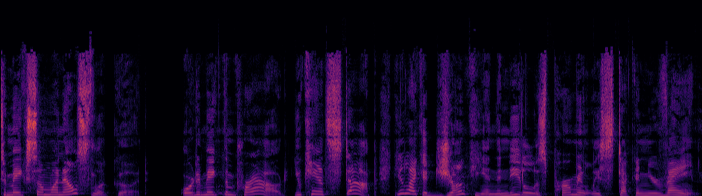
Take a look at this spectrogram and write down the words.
to make someone else look good or to make them proud. You can't stop. You're like a junkie and the needle is permanently stuck in your vein.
